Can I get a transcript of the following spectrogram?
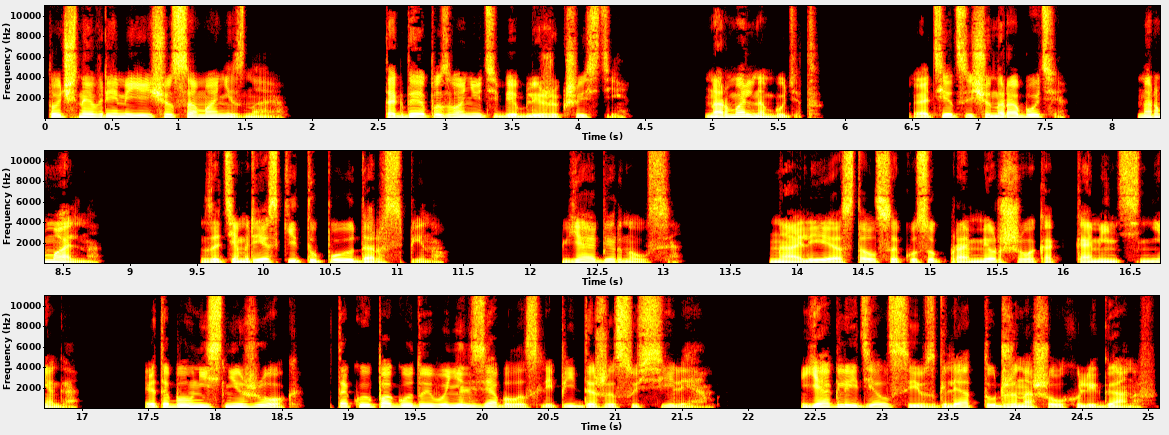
«Точное время я еще сама не знаю. Тогда я позвоню тебе ближе к шести. Нормально будет? Отец еще на работе? Нормально». Затем резкий тупой удар в спину. Я обернулся. На аллее остался кусок промерзшего, как камень снега. Это был не снежок. В такую погоду его нельзя было слепить даже с усилием. Я гляделся, и взгляд тут же нашел хулиганов.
